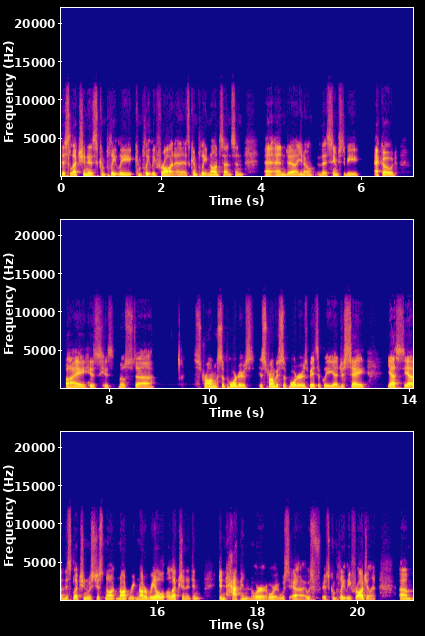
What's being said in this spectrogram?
this election is completely completely fraud and it's complete nonsense, and and uh, you know that seems to be echoed by his his most uh, strong supporters, his strongest supporters, basically, yeah, just say, yes, yeah, this election was just not not re- not a real election. It didn't didn't happen, or or it was uh, it was it was completely fraudulent. Um,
